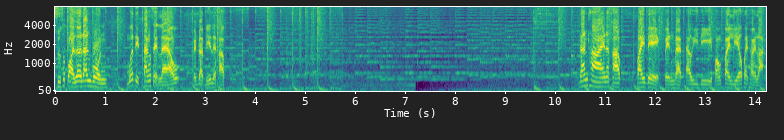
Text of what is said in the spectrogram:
ชุดสปอยเลอร์ด้านบน เมื่อติดตั้งเสร็จแล้วเป็นแบบนี้เลยครับ ด้านท้ายนะครับ ไฟเบรกเป็นแบบ LED พร้อมไฟเลี้ยวไฟถอยหลัง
